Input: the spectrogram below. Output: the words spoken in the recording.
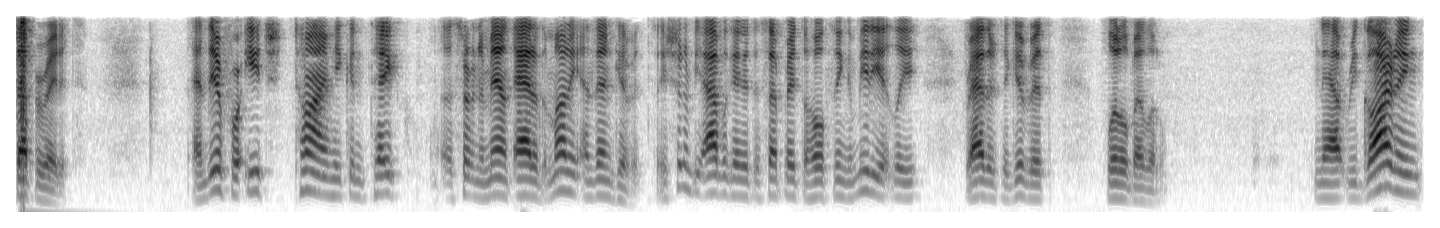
separate it. And therefore, each time he can take a certain amount out of the money and then give it. So he shouldn't be obligated to separate the whole thing immediately, rather to give it little by little. Now, regarding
